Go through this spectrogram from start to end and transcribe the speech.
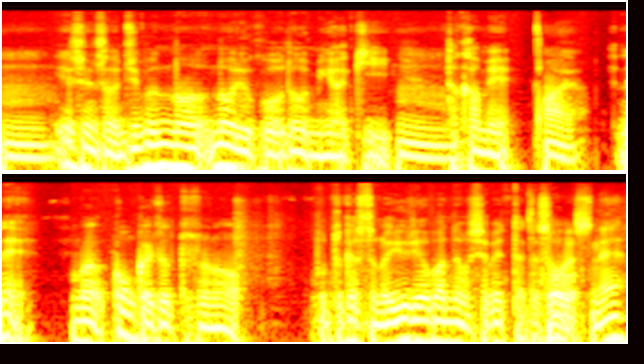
うん。要するにその自分の能力をどう磨き、うん。高めはい。ね、まあ、今回ちょっとそのポッドキャストの有料版でも喋ったけどそうですね。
